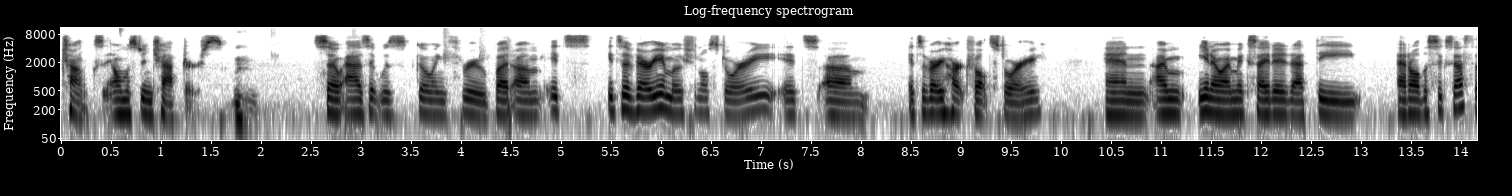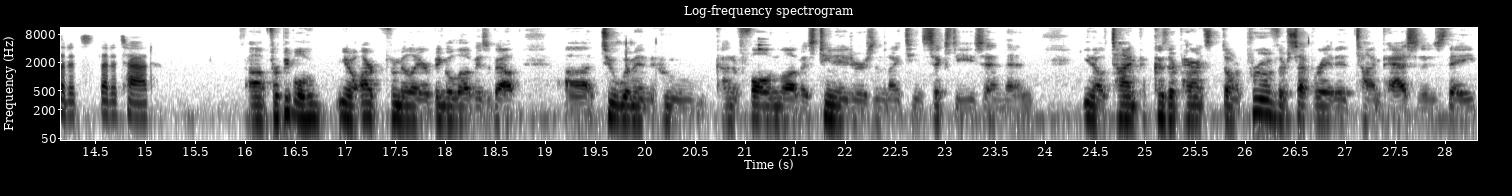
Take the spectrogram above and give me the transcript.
chunks, almost in chapters. Mhm. So as it was going through, but um, it's it's a very emotional story. It's um, it's a very heartfelt story, and I'm you know I'm excited at the at all the success that it's that it's had. uh, for people who you know aren't familiar, Bingo Love is about uh, two women who kind of fall in love as teenagers in the 1960s, and then you know time because their parents don't approve, they're separated. Time passes, they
